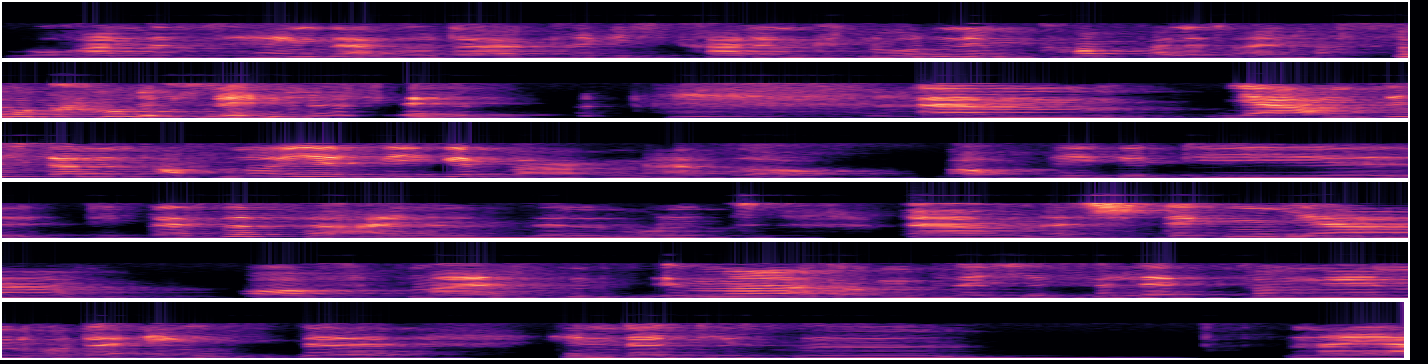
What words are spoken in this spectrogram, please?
woran das hängt. Also da kriege ich gerade einen Knoten im Kopf, weil es einfach so komplex ist. Ähm, ja, und sich dann auf neue Wege wagen, also auch auf Wege, die, die besser für einen sind. Und ähm, es stecken ja oft meistens immer irgendwelche Verletzungen oder Ängste hinter diesen, naja,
